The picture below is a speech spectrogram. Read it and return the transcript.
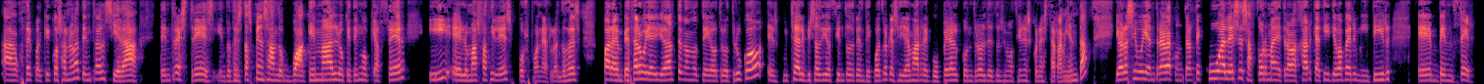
a hacer cualquier cosa nueva, te entra ansiedad, te entra estrés y entonces estás pensando, ¡buah, qué mal lo que tengo que hacer! Y eh, lo más fácil es posponerlo. Entonces, para empezar, voy a ayudarte dándote otro truco. Escucha el episodio 134 que se llama Recupera el control de tus emociones con esta herramienta. Y ahora sí voy a entrar a contarte cuál es esa forma de trabajar que a ti te va a permitir eh, vencer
